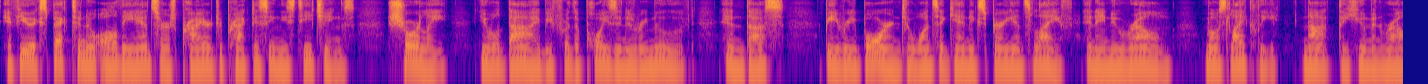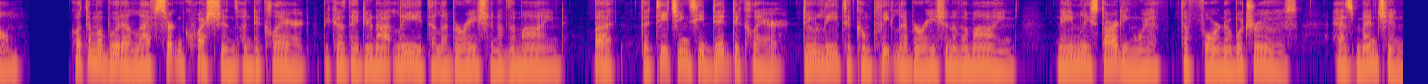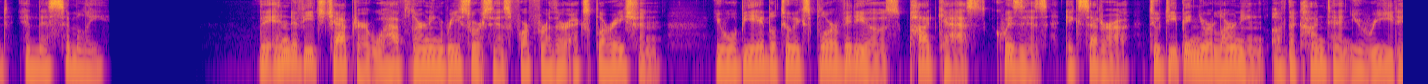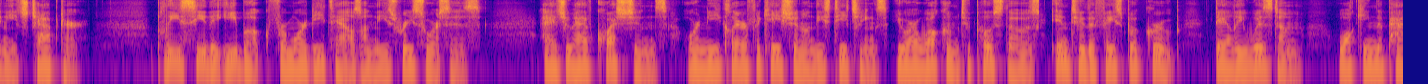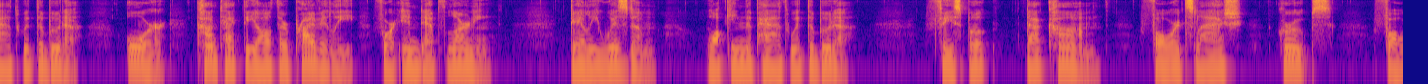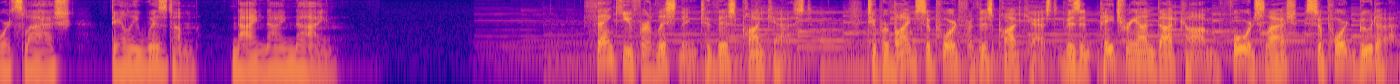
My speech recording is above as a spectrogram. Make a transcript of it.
If you expect to know all the answers prior to practicing these teachings, surely you will die before the poison is removed, and thus be reborn to once again experience life in a new realm, most likely not the human realm. Gautama Buddha left certain questions undeclared because they do not lead to liberation of the mind. But the teachings he did declare do lead to complete liberation of the mind, namely starting with the Four Noble Truths, as mentioned in this simile. The end of each chapter will have learning resources for further exploration. You will be able to explore videos, podcasts, quizzes, etc., to deepen your learning of the content you read in each chapter. Please see the ebook for more details on these resources. As you have questions or need clarification on these teachings, you are welcome to post those into the Facebook group Daily Wisdom Walking the Path with the Buddha, or contact the author privately for in depth learning. Daily Wisdom Walking the Path with the Buddha. Facebook.com forward slash groups forward slash Daily Wisdom 999. Thank you for listening to this podcast. To provide support for this podcast, visit patreon.com forward slash support Buddha.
